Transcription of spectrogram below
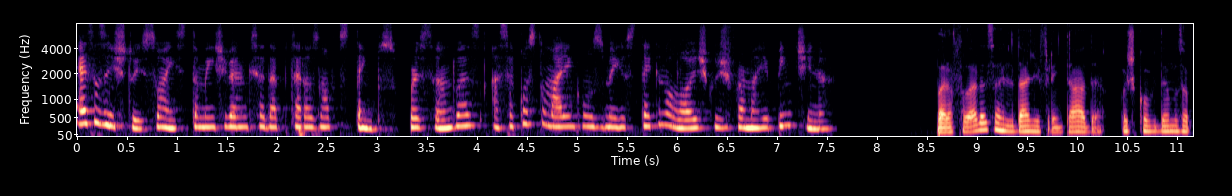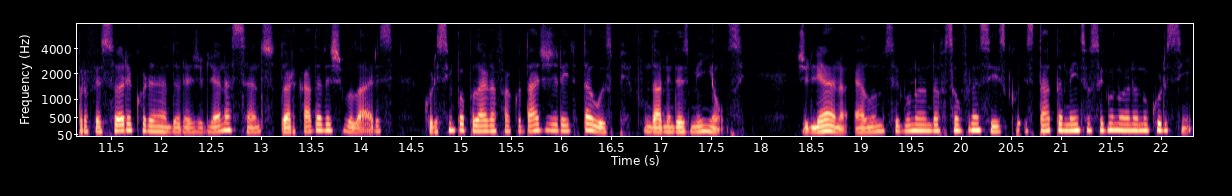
Essas instituições também tiveram que se adaptar aos novos tempos, forçando-as a se acostumarem com os meios tecnológicos de forma repentina. Para falar dessa realidade enfrentada, hoje convidamos a professora e coordenadora Juliana Santos, do Arcada Vestibulares, cursinho popular da Faculdade de Direito da USP, fundado em 2011. Juliana é aluna do segundo ano da São Francisco, está também em seu segundo ano no cursinho.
